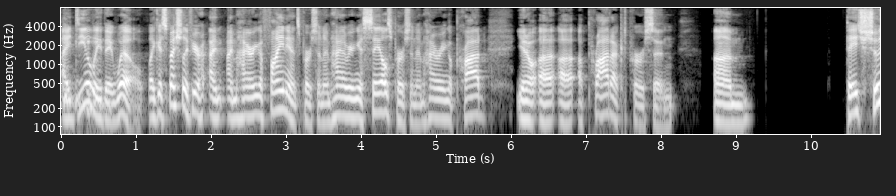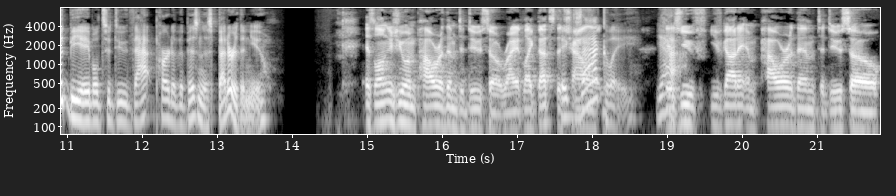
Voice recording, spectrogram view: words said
Ideally, they will. Like, especially if you're, I'm, I'm hiring a finance person, I'm hiring a salesperson, I'm hiring a prod, you know, a, a, a product person. Um, they should be able to do that part of the business better than you. As long as you empower them to do so, right? Like that's the exactly. challenge. Exactly. Yeah. Is you've you've got to empower them to do so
